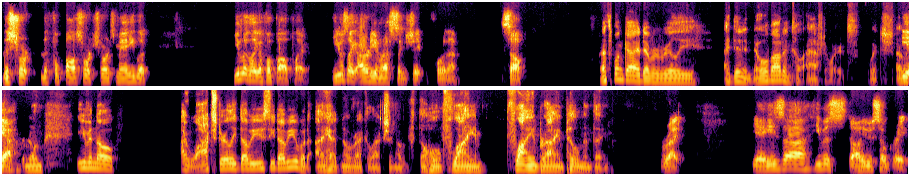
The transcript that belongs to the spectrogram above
the short the football short shorts, man. He looked he looked like a football player. He was like already in wrestling shape before them. So That's one guy I never really I didn't know about until afterwards, which I Yeah. known even though I watched early WCW, but I had no recollection of the whole flying flying Brian Pillman thing. right. Yeah, he's uh he was oh he was so great.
